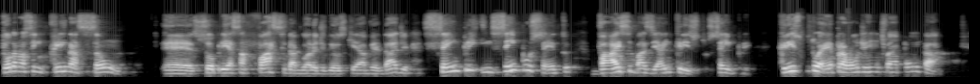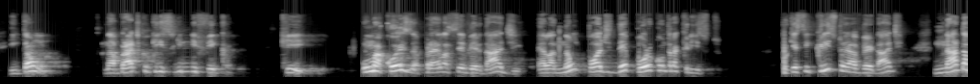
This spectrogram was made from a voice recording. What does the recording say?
toda a nossa inclinação é, sobre essa face da glória de Deus, que é a verdade, sempre em 100% vai se basear em Cristo, sempre. Cristo é para onde a gente vai apontar. Então, na prática, o que isso significa? Que uma coisa, para ela ser verdade, ela não pode depor contra Cristo. Porque se Cristo é a verdade, nada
